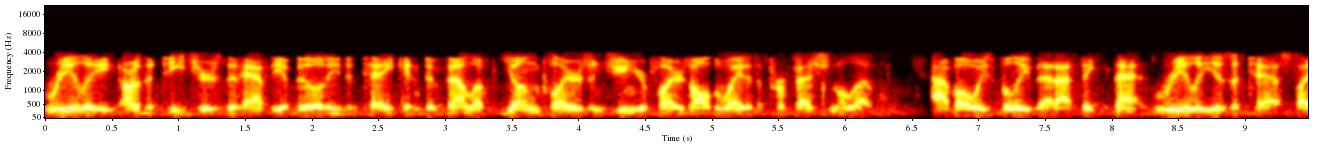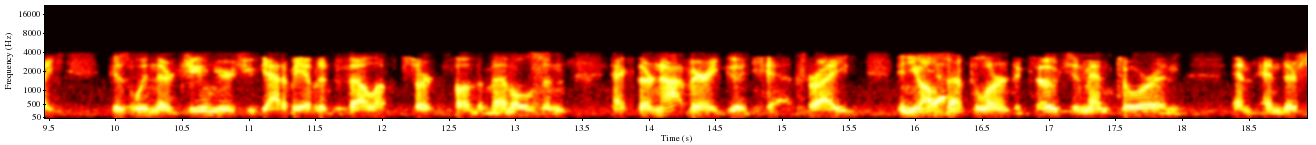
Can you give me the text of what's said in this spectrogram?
really are the teachers that have the ability to take and develop young players and junior players all the way to the professional level. I've always believed that. I think that really is a test. Like, because when they're juniors, you've got to be able to develop certain fundamentals, and heck, they're not very good yet, right? And you also yeah. have to learn to coach and mentor, and and and there's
